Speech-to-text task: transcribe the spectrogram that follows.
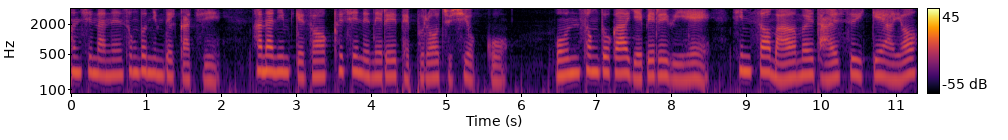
헌신하는 성도님들까지 하나님께서 크신 은혜를 베풀어 주시옵고 온 성도가 예배를 위해 힘써 마음을 다할 수 있게 하여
